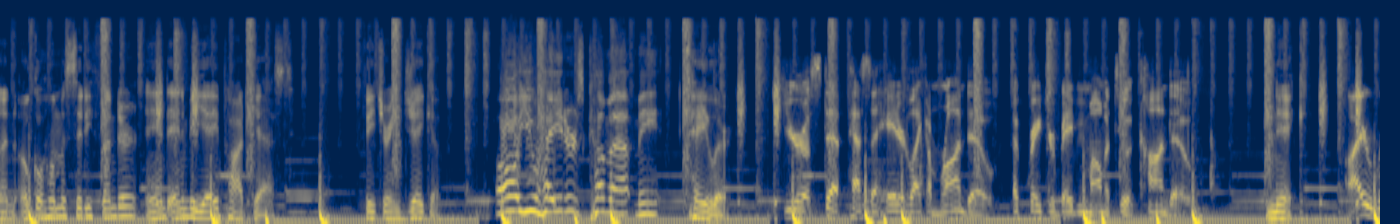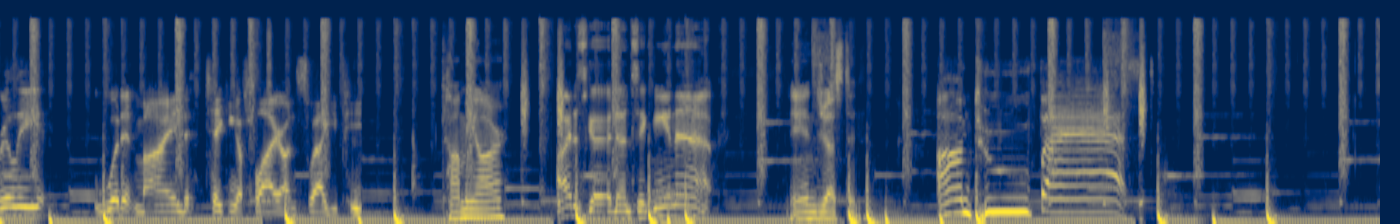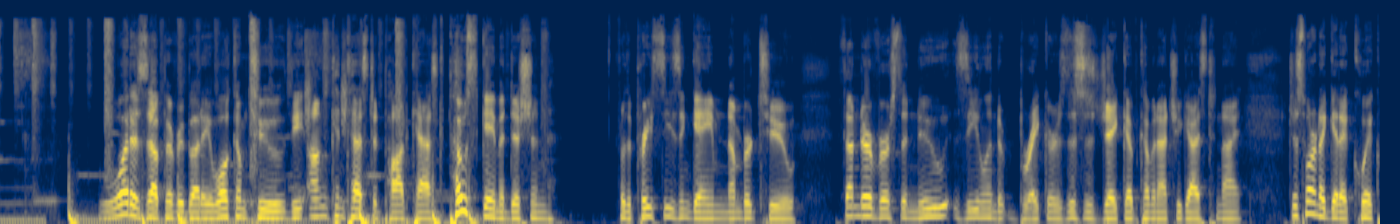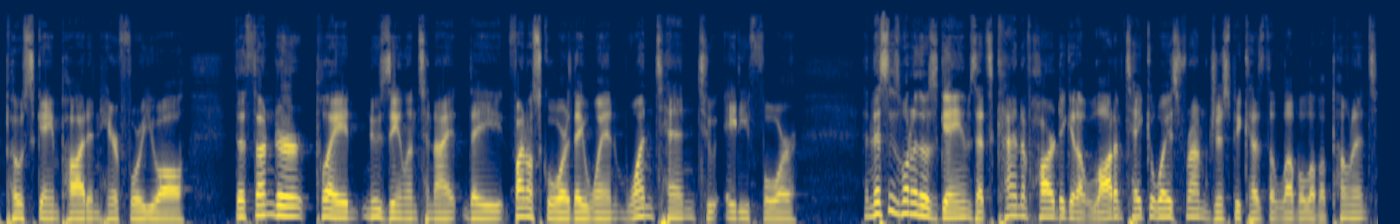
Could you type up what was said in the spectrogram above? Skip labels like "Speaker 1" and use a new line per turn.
an Oklahoma City Thunder and NBA podcast featuring Jacob,
All you haters, come at me.
Taylor,
You're a step past a hater like I'm Rondo. Upgrade your baby mama to a condo.
Nick,
I really wouldn't mind taking a flyer on Swaggy Pete.
Kamiar,
I just got done taking a nap.
and Justin.
I'm too fast.
What is up, everybody? Welcome to the Uncontested Podcast post game edition for the preseason game number two Thunder versus the New Zealand Breakers. This is Jacob coming at you guys tonight. Just wanted to get a quick post game pod in here for you all. The Thunder played New Zealand tonight. They final score they win 110 to 84. And this is one of those games that's kind of hard to get a lot of takeaways from just because the level of opponent.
